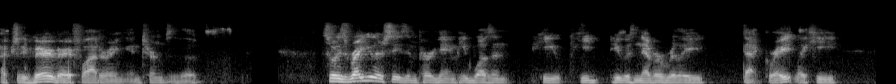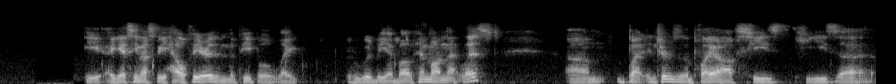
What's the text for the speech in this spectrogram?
actually very very flattering in terms of the. So his regular season per game, he wasn't. He he he was never really that great. Like he. He, I guess he must be healthier than the people like who would be above him on that list. Um, but in terms of the playoffs, he's he's uh,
